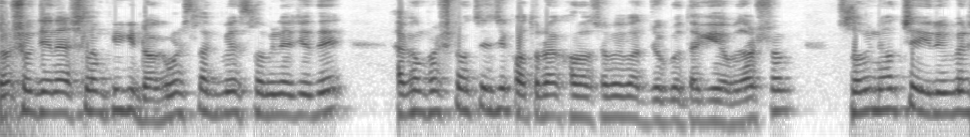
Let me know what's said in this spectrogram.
দর্শক, জেনে আসলাম কি কি ডকুমেন্টস লাগবে স্লোভেনিয়া যেতে। এখন প্রশ্ন হচ্ছে যে কত টাকা খরচ হবে বা যোগ্যতা কি হবে? দর্শক, স্লোভেনিয়া হচ্ছে ইউরোপের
